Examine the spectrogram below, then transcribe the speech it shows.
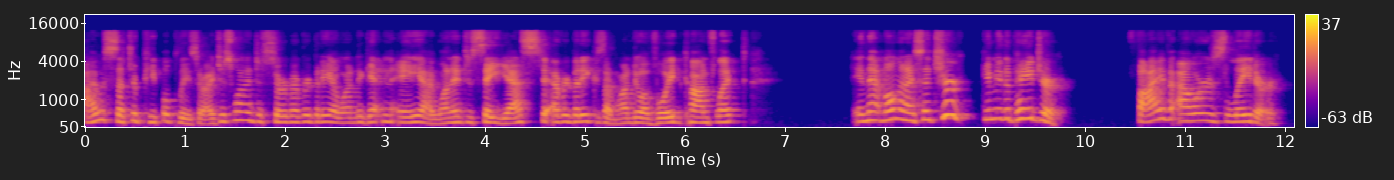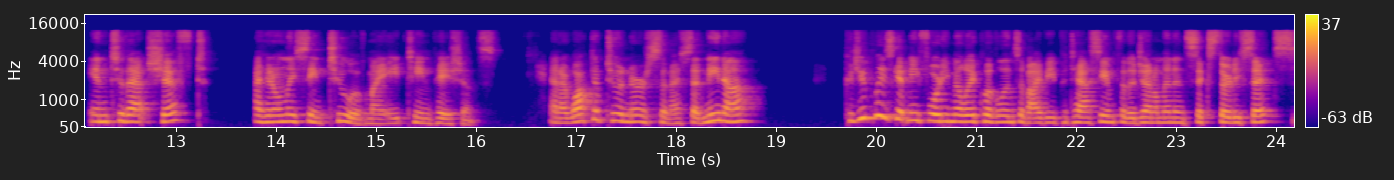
I was such a people pleaser. I just wanted to serve everybody. I wanted to get an A. I wanted to say yes to everybody because I wanted to avoid conflict. In that moment, I said, "Sure, give me the pager." 5 hours later into that shift, I had only seen 2 of my 18 patients. And I walked up to a nurse and I said, "Nina, could you please get me 40 milliequivalents of IV potassium for the gentleman in 636?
